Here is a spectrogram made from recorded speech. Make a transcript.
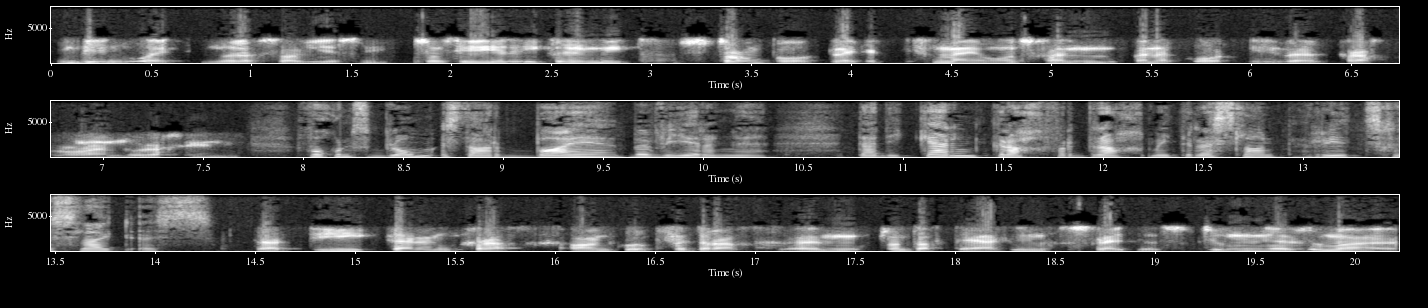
indien ooit nodig sal wees nie. Soos hier ekonomie strompel, blyk dit vir my ons gaan binnekort nuwe kragbronne nodig hê. Volgens Blom is daar baie beweringe dat die kernkragverdrag met Rusland reeds gesluit is. Dat die kernkrag aankoopverdrag in 2013 gesluit is toe meneer Zuma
